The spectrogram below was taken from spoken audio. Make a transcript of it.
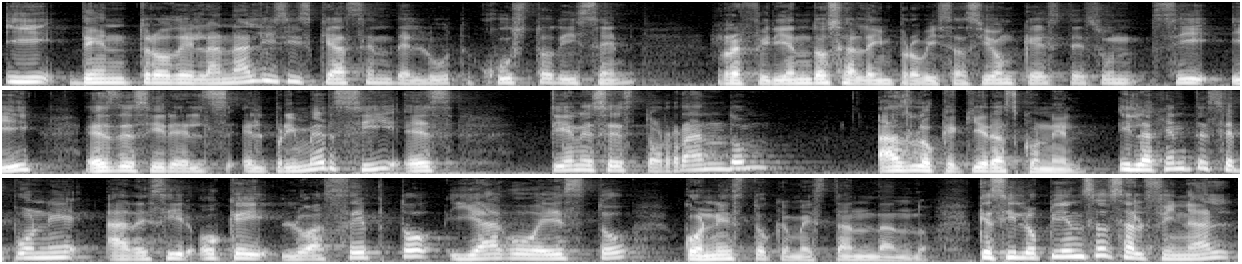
Y dentro del análisis que hacen de Lut, justo dicen, refiriéndose a la improvisación, que este es un sí y, es decir, el, el primer sí es, tienes esto random, haz lo que quieras con él. Y la gente se pone a decir, ok, lo acepto y hago esto con esto que me están dando. Que si lo piensas al final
